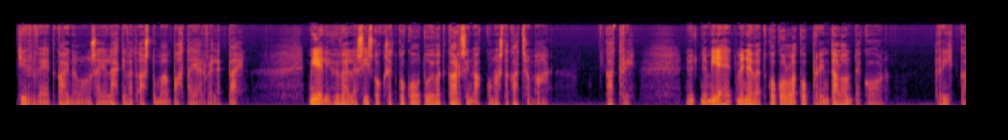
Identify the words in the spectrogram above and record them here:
kirveet kainalonsa ja lähtivät astumaan Pahtajärvelle päin. Mieli hyvällä siskokset kokoutuivat karsin akkunasta katsomaan. Katri, nyt ne miehet menevät kokolla koprin talontekoon. Riikka,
